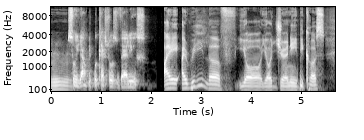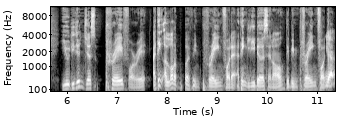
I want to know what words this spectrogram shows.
Mm. so young people catch those values. I I really love your your journey because you didn't just pray for it. I think a lot of people have been praying for that. I think leaders and all they've been praying for that, Yeah,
